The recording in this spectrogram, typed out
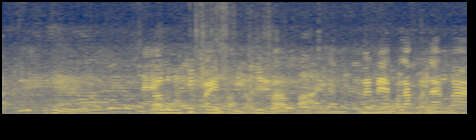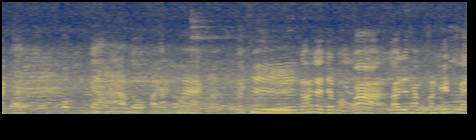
ละโอ้โหเราลงคลิปไปสองคลิปอะแม่แม่ๆเขารักมันนะมากนะรักมาก ก็คือนอกจากจะบอกว่าเราจะทำคอนเทนต์อะไร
